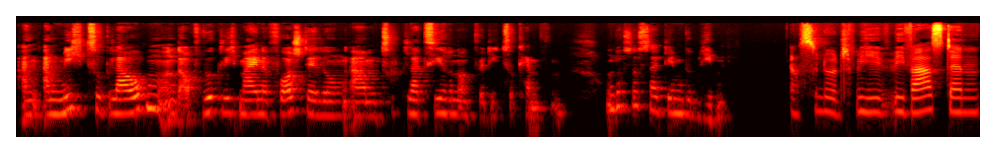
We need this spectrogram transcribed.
an, an mich zu glauben und auch wirklich meine Vorstellungen ähm, zu platzieren und für die zu kämpfen. Und das ist seitdem geblieben. Absolut. Wie, wie war es denn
